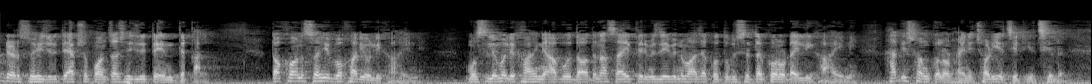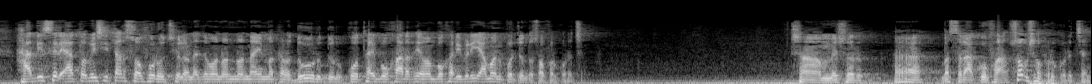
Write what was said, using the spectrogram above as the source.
দেড়শো হিজড়িতে একশো পঞ্চাশ হিজড়িতে ইন্তেকাল। তখন সহি বখারিও লিখা হয়নি, মুসলিমও লেখা হয়নি, আবু দাউদনা সাহিত্যের মিজিবিন মাজা কতুবিসের কোনোটাই লিখা হয়নি। হাদিস সংকলন হয়নি, ছড়িয়ে ছিটিয়ে ছিল। হাদিসের এত বেশি তার সফরও ছিল না, যেমন অন্য নাইমা দূর দূর, কোথায় বোখারা ইমাম বোখারি বেরিয়ে এমন পর্যন্ত সফর করেছেন শাম, মেশর হ্যাঁ বাসরা, কুফা, সব সফর করেছেন।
